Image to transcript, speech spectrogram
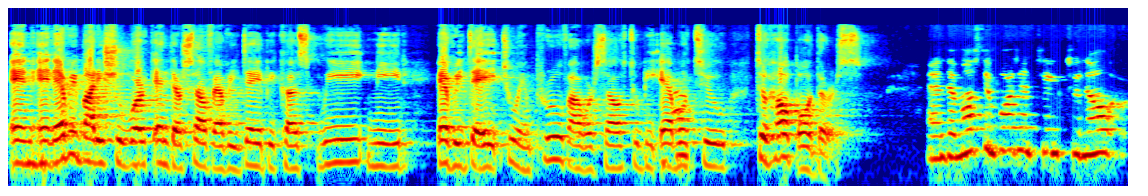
and, and everybody should work in their self every day because we need every day to improve ourselves to be able to, to help others. And the most important thing to know,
